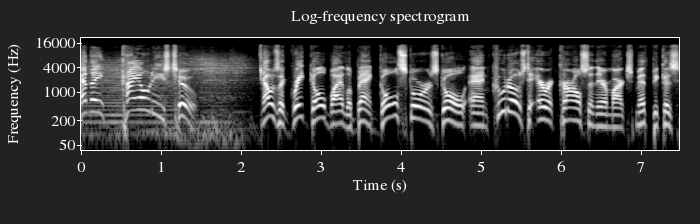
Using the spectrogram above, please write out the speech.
and the Coyotes two. That was a great goal by Labanc. Goal scorer's goal. And kudos to Erik Karlsson there, Mark Smith, because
